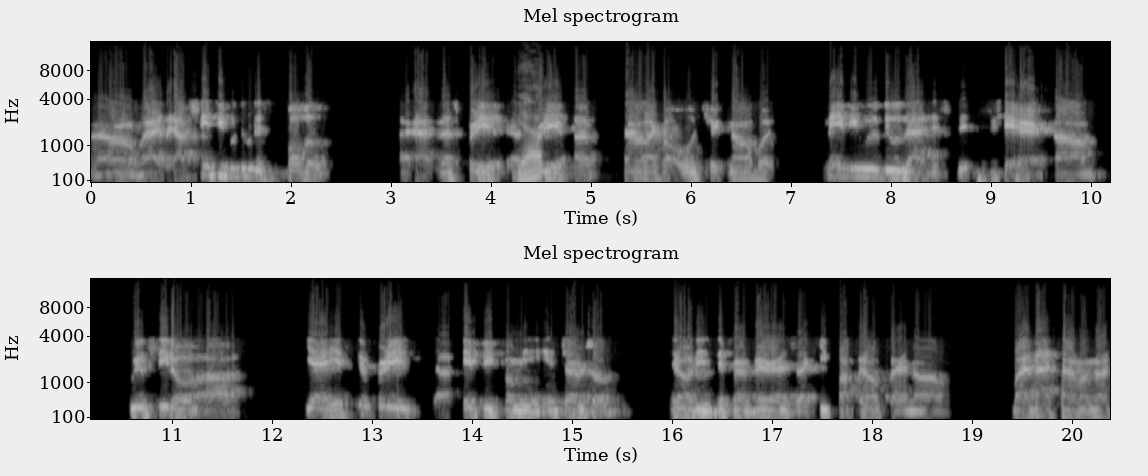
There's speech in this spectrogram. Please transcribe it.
I don't know. I, have seen people do this bubble. I, I, that's pretty. That's yeah. pretty uh, kind of like an old trick now, but maybe we'll do that this, this year. Um, we'll see though. Uh, yeah, it's still pretty uh, iffy for me in terms of you know these different variants that keep popping up and um, by that time, I'm not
